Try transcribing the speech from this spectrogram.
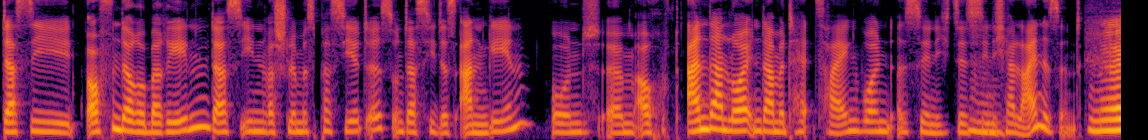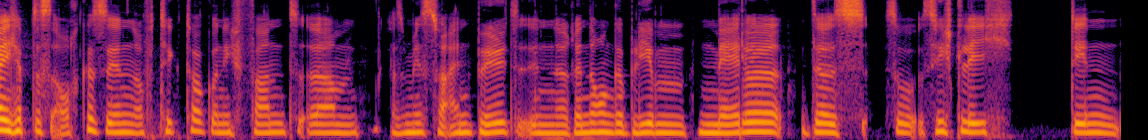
dass sie offen darüber reden, dass ihnen was Schlimmes passiert ist und dass sie das angehen und ähm, auch anderen Leuten damit zeigen wollen, dass sie nicht, dass sie mhm. nicht alleine sind. Ja, ich habe das auch gesehen auf TikTok und ich fand, ähm, also mir ist so ein Bild in Erinnerung geblieben, ein Mädel, das so sichtlich den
